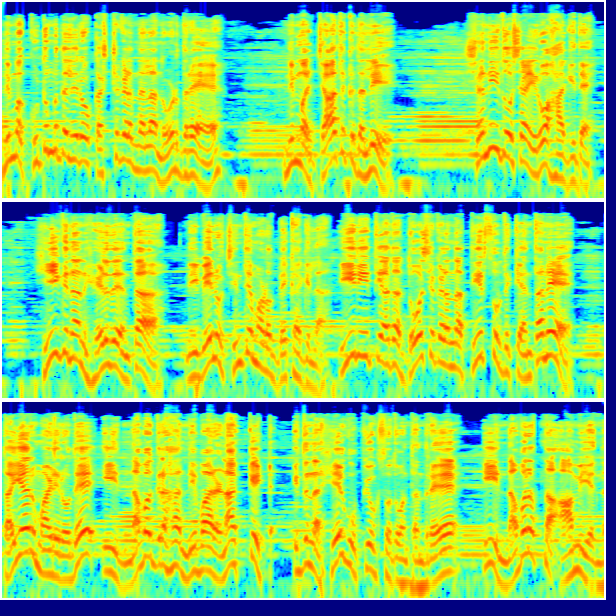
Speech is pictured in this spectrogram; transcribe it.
ನಿಮ್ಮ ಕುಟುಂಬದಲ್ಲಿರೋ ಕಷ್ಟಗಳನ್ನೆಲ್ಲ ನೋಡಿದ್ರೆ ನಿಮ್ಮ ಜಾತಕದಲ್ಲಿ ಶನಿ ದೋಷ ಇರೋ ಹಾಗಿದೆ. ಹೀಗೆ ನಾನು ಹೇಳಿದೆ ಅಂತ ನೀವೇನು ಚಿಂತೆ ಮಾಡೋದ್ ಬೇಕಾಗಿಲ್ಲ. ಈ ರೀತಿಯಾದ ದೋಷಗಳನ್ನ ತೀರ್ಸೋದಕ್ಕೆ ಅಂತಾನೆ ತಯಾರು ಮಾಡಿರೋದೇ ಈ ನವಗ್ರಹ ನಿವಾರಣಾ ಕಿಟ್. ಇದನ್ನ ಹೇಗೆ ಉಪಯೋಗಿಸೋದು ಅಂತಂದ್ರೆ, ಈ ನವರತ್ನ ಆಮೆಯನ್ನ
